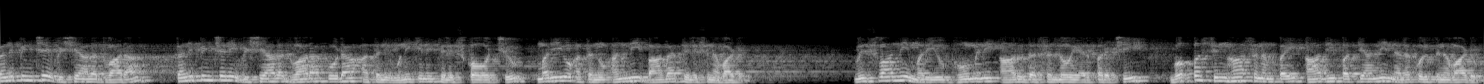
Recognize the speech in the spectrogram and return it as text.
కనిపించే విషయాల ద్వారా కనిపించని విషయాల ద్వారా కూడా అతని ఉనికిని తెలుసుకోవచ్చు మరియు అతను అన్నీ బాగా తెలిసినవాడు. విశ్వాన్ని మరియు భూమిని ఆరు దశల్లో ఏర్పరిచి గొప్ప సింహాసనంపై ఆధిపత్యాన్ని నెలకొల్పినవాడు.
